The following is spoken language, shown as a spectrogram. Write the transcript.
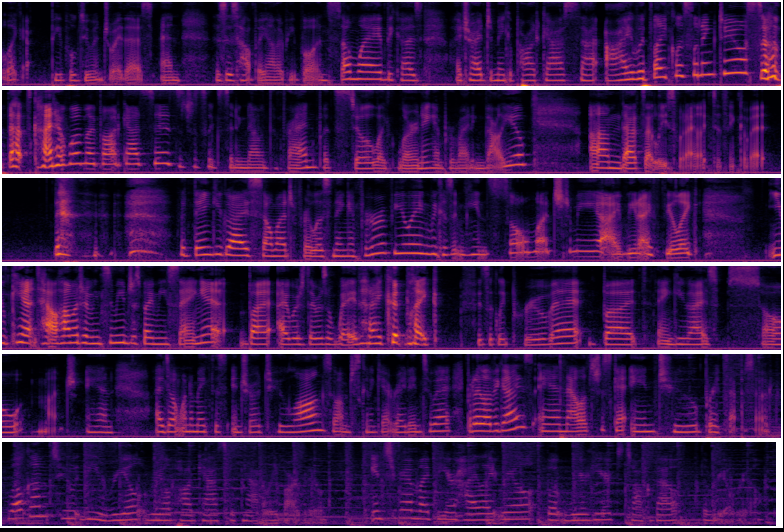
like, people do enjoy this, and this is helping other people in some way because I tried to make a podcast that I would like listening to. So that's kind of what my podcast is. It's just like sitting down with a friend, but still like learning and providing value. Um, that's at least what I like to think of it. but thank you guys so much for listening and for reviewing because it means so much to me. I mean, I feel like you can't tell how much it means to me just by me saying it, but I wish there was a way that I could like physically prove it. But thank you guys so much. And I don't want to make this intro too long, so I'm just going to get right into it. But I love you guys, and now let's just get into Britt's episode. Welcome to the Real Reel podcast with Natalie Barbu. Instagram might be your highlight reel, but we're here to talk about the real real.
